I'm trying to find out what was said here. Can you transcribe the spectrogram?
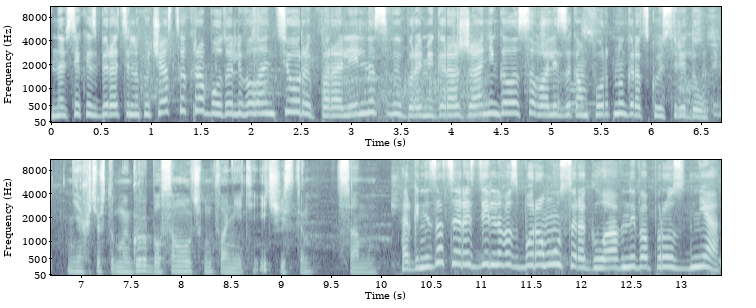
На всех избирательных участках работали волонтеры. Параллельно с выборами горожане голосовали за комфортную городскую среду. Я хочу, чтобы мой город был самым лучшим на планете и чистым самым. Организация раздельного сбора мусора – главный вопрос дня.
